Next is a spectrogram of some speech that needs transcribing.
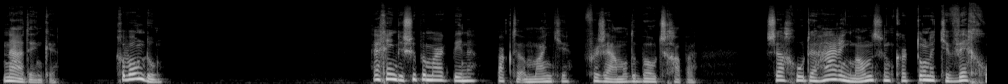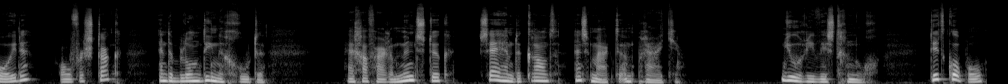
nadenken. Gewoon doen. Hij ging de supermarkt binnen, pakte een mandje, verzamelde boodschappen. Zag hoe de haringman zijn kartonnetje weggooide, overstak en de blondine groette. Hij gaf haar een muntstuk, zei hem de krant en ze maakte een praatje. Juri wist genoeg. Dit koppel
